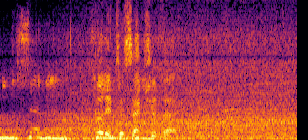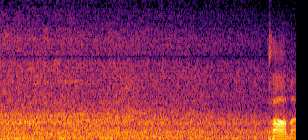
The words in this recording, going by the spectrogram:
number seven. Good interception there. Palmer.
